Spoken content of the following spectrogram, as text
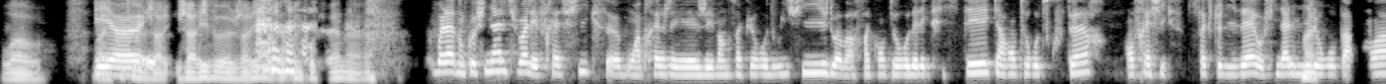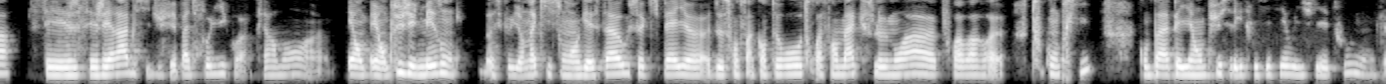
Waouh. Bah, écoute, j'arrive, j'arrive la semaine prochaine. Voilà, donc au final, tu vois, les frais fixes, euh, bon après j'ai 25 euros de wifi, je dois avoir 50 euros d'électricité, 40 euros de scooter. en frais fixes. C'est pour ça que je te disais, au final, 1000 euros par mois, c'est gérable si tu fais pas de folie, quoi, clairement. Et en, et en plus, j'ai une maison parce qu'il y en a qui sont en guest house, qui payent 250 euros, 300 max le mois pour avoir tout compris, qu'on pas à payer en plus électricité, wifi et tout. Donc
